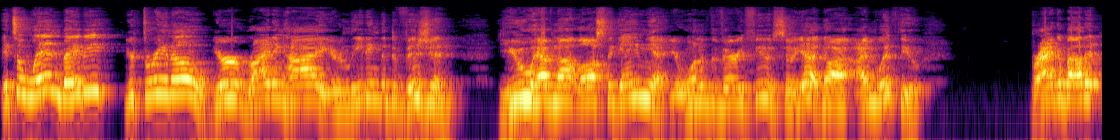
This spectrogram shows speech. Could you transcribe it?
it's a win, baby. You're 3 and 0. You're riding high. You're leading the division. You have not lost a game yet. You're one of the very few. So, yeah, no, I, I'm with you. Brag about it.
